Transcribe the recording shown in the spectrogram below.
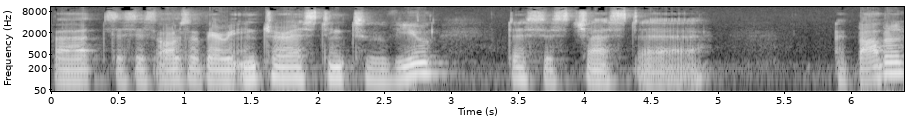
But this is also very interesting to view. This is just a, a bubble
